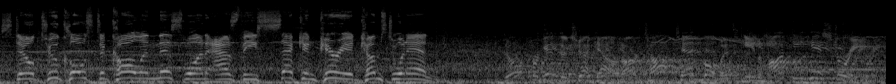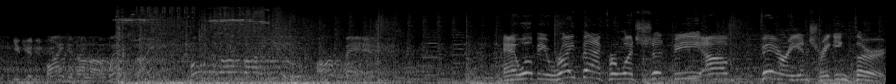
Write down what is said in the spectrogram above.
Still too close to call in this one as the second period comes to an end. Don't forget to check out our top 10 moments in hockey history. You can find it on our website, voted on by you, our fans. And we'll be right back for what should be a very intriguing third.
